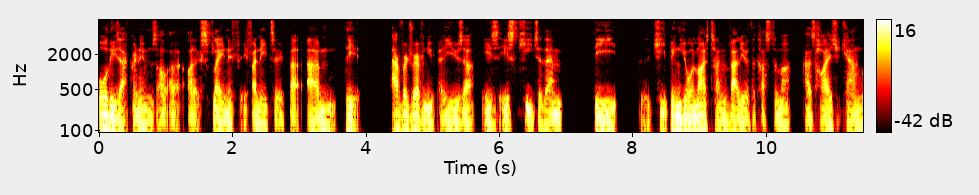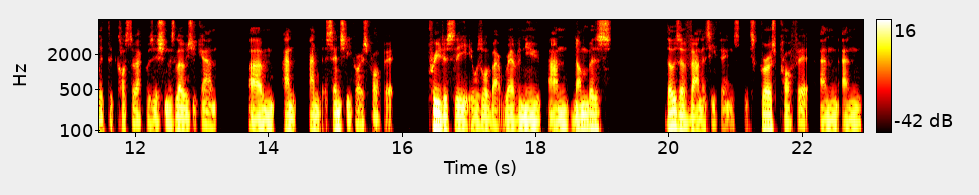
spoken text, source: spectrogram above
all these acronyms I'll, I'll explain if, if I need to, but um, the average revenue per user is, is key to them. The keeping your lifetime value of the customer as high as you can with the cost of acquisition as low as you can. Um, and, and essentially gross profit. Previously, it was all about revenue and numbers. Those are vanity things. It's gross profit and, and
